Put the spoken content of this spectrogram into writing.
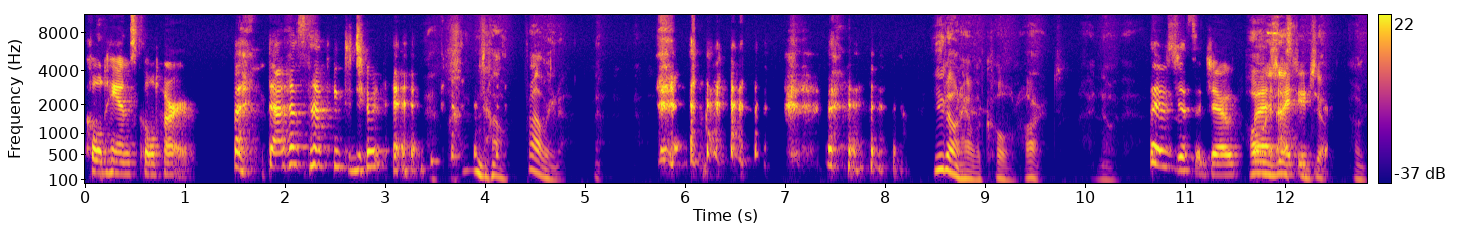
cold hands, cold heart. But that has nothing to do with it. no, probably not. No, no. you don't have a cold heart. I know that. It was just a joke. Oh, it's just I do, a joke. Okay.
